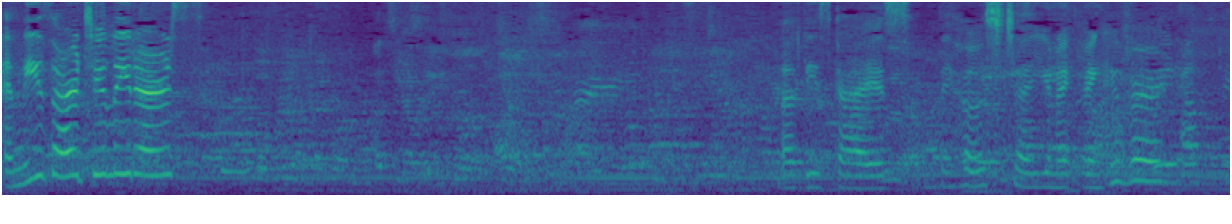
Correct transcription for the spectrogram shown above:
And these are our two leaders. Love these guys. They host uh, Unite Vancouver.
